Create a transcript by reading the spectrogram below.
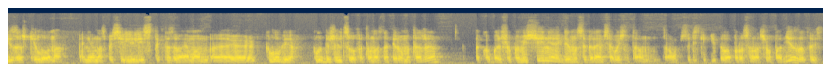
из Ашкелона. Они у нас поселились в так называемом э, клубе, клубе жильцов. Это у нас на первом этаже. Такое большое помещение, где мы собираемся обычно там, там обсудить какие-то вопросы нашего подъезда. То есть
